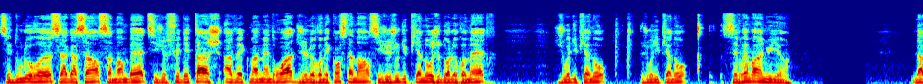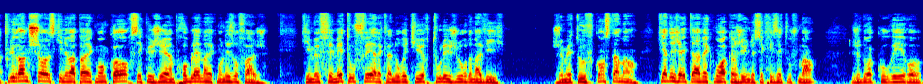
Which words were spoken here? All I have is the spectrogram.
C'est douloureux, c'est agaçant, ça m'embête. Si je fais des tâches avec ma main droite, je le remets constamment. Si je joue du piano, je dois le remettre. Jouer du piano, jouer du piano, c'est vraiment ennuyeux. La plus grande chose qui ne va pas avec mon corps, c'est que j'ai un problème avec mon ésophage, qui me fait m'étouffer avec la nourriture tous les jours de ma vie. Je m'étouffe constamment. Qui a déjà été avec moi quand j'ai une de ces crises d'étouffement? Je dois courir... Euh,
